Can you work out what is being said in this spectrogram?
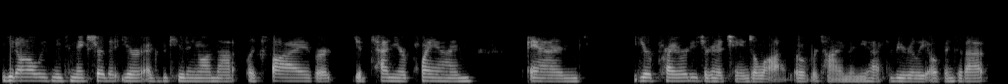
you don't always need to make sure that you're executing on that like five or 10 year plan and your priorities are going to change a lot over time and you have to be really open to that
